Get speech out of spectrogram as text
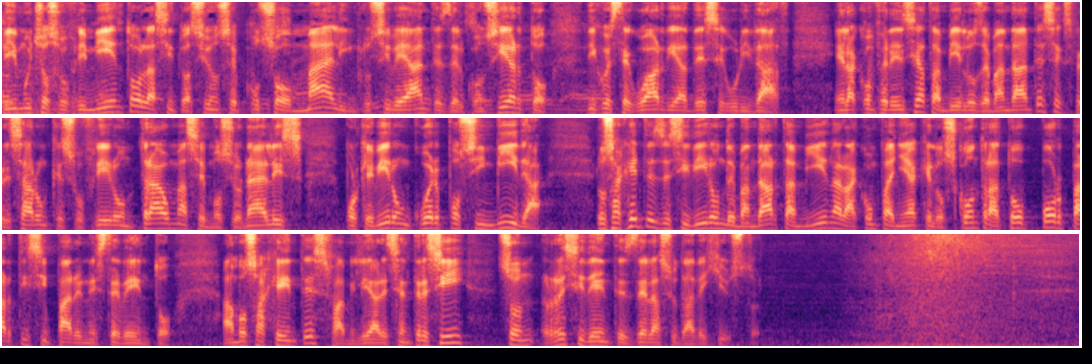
Vi mucho sufrimiento, la situación se puso mal inclusive antes del concierto, dijo este guardia de seguridad. En la conferencia también los demandantes expresaron que sufrieron traumas emocionales porque vieron cuerpos sin vida. Los agentes decidieron demandar también a la compañía que los contrató por participar en este evento. Ambos agentes, familiares entre sí, son residentes de la ciudad de Houston.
